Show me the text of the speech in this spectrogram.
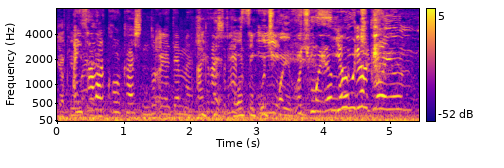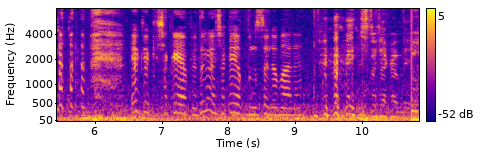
yapıyorlar. Ay, insanlar korkar şimdi dur öyle deme. Arkadaşlar hepsi Korkun, iyi. uçmayın, uçmayın, Yok, yok. uçmayın. Yok yok şaka yapıyor değil mi? Şaka yaptığını söyle bari. Hiç de şaka değil.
